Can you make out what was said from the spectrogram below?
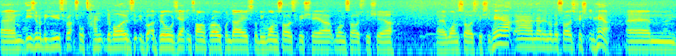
Um, these are going to be used for actual tank divides that we've got to build yet in time for open days. There'll be one size fish here, one size fish here, uh, one size fish in here, and then another size fish in here. Um,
